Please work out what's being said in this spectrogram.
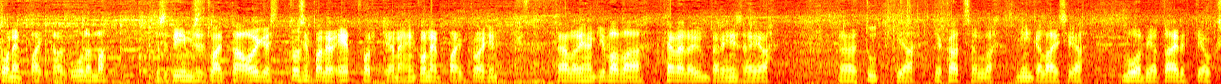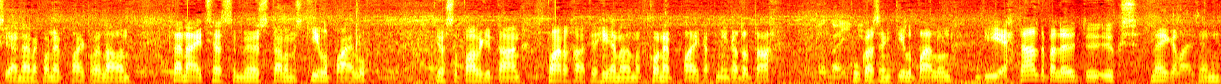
konepaikkaa kuulemma. Ja sitten ihmiset laittaa oikeasti tosi paljon efforttia näihin konepaikkoihin. Täällä on ihan kiva vaan kävellä ympäriinsä ja tutkia ja katsella minkälaisia luovia taideteoksia näillä konepaikoilla on. Tänään itse asiassa myös täällä on myös kilpailu, jossa palkitaan parhaat ja hienoimmat konepaikat, niin katsotaan kuka sen kilpailun vie. Täältäpä löytyy yksi meikäläisen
